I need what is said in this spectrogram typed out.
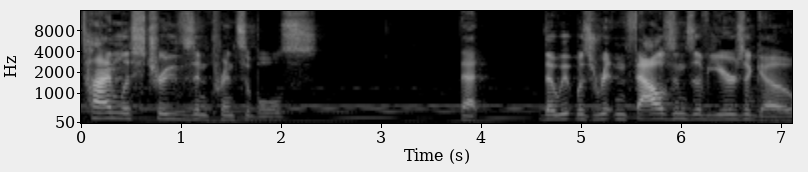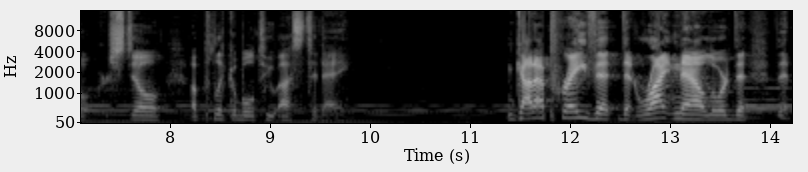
timeless truths and principles that, though it was written thousands of years ago, are still applicable to us today. God, I pray that, that right now, Lord, that, that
